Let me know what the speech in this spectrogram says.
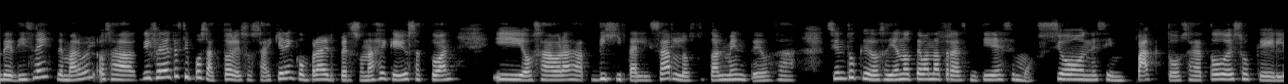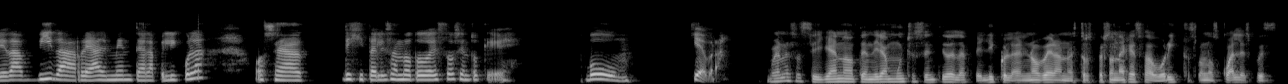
de Disney, de Marvel, o sea, diferentes tipos de actores, o sea, quieren comprar el personaje que ellos actúan y, o sea, ahora digitalizarlos totalmente, o sea, siento que, o sea, ya no te van a transmitir esa emoción, ese impacto, o sea, todo eso que le da vida realmente a la película, o sea, digitalizando todo esto, siento que, boom, quiebra. Bueno, eso sí, ya no tendría mucho sentido la película el no ver a nuestros personajes favoritos, con los cuales pues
